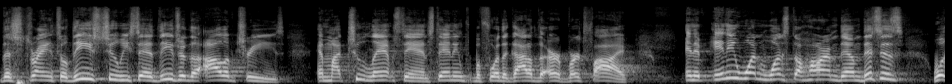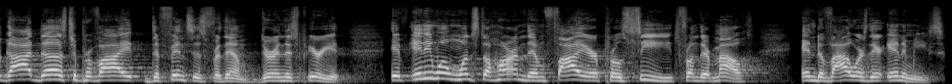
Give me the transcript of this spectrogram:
the strength. So these two, he said, these are the olive trees and my two lampstands standing before the God of the earth. Verse five. And if anyone wants to harm them, this is what God does to provide defenses for them during this period. If anyone wants to harm them, fire proceeds from their mouth and devours their enemies.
